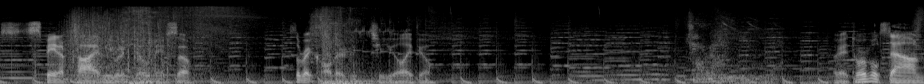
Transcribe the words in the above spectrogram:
span of time, he would have killed me. So it's the right call there to heal. I feel. Okay, Torvalt's down,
